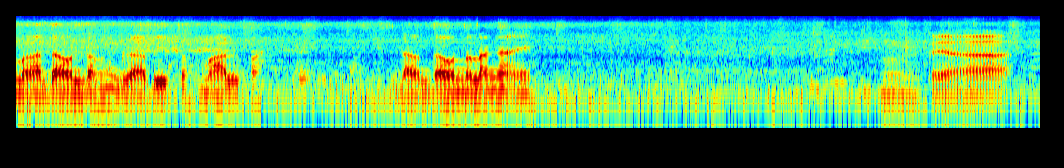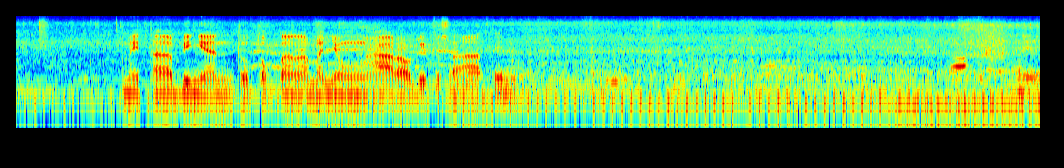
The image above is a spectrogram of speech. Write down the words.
Yung mga daon-daon, grabe ito. Mahal pa. Daon-daon na lang nga eh. Hmm, kaya may tabing yan, tutok na naman yung araw dito sa atin. Ayan.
